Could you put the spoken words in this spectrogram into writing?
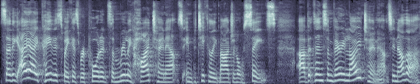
So the AAP this week has reported some really high turnouts in particularly marginal seats, uh, but then some very low turnouts in other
